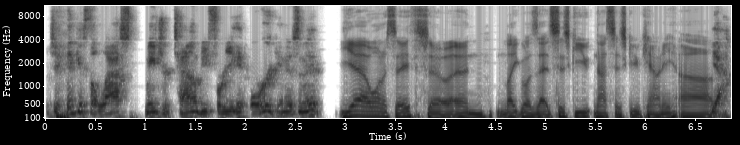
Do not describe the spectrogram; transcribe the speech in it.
which I think is the last major town before you hit Oregon, isn't it? Yeah, I want to say so. And like, what was that Siskiyou? Not Siskiyou County. Um, Yeah,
